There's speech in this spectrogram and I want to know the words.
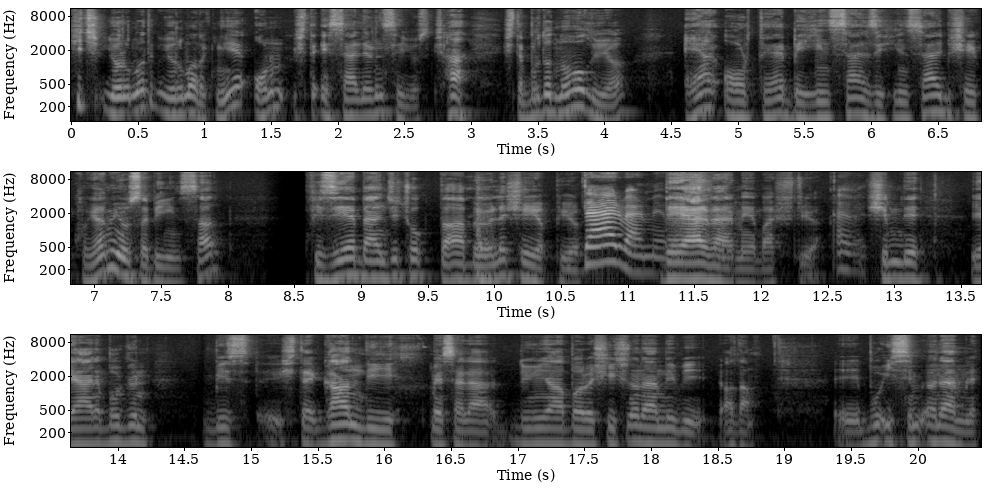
Hiç yorumladık? Yorumladık. Niye? Onun işte eserlerini seviyoruz. Ha işte burada ne oluyor? Eğer ortaya beyinsel, zihinsel bir şey koyamıyorsa bir insan fiziğe bence çok daha böyle şey yapıyor. Değer vermeye değer başlıyor. vermeye başlıyor. Evet. Şimdi yani bugün biz işte Gandhi mesela dünya barışı için önemli bir adam. E, bu isim önemli.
